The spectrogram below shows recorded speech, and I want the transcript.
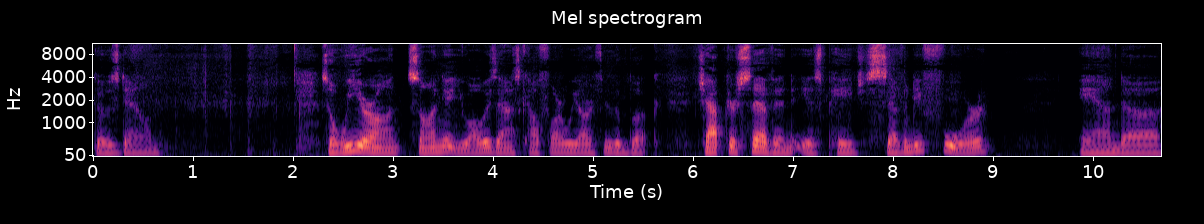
goes down. So we are on, Sonia, you always ask how far we are through the book. Chapter 7 is page 74. And, uh,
